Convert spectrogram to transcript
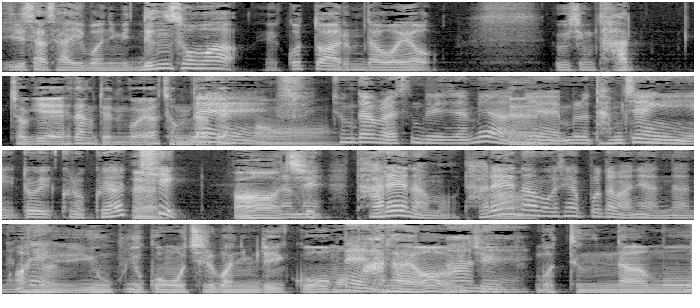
1442번님이 능소와 예, 꽃도 아름다워요. 이거 지금 다 저기에 해당되는 거예요? 정답에? 네. 어. 정답을 말씀드리자면 네. 예, 물론 담쟁이도 그렇고요. 네. 칡, 아, 그다음에 칙. 달의 나무. 달의 아. 나무가 생각보다 많이 안 나왔는데 아니, 아니, 6, 6057번 님도 있고, 뭐, 네네. 많아요. 아, 지금 네. 뭐, 등나무,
